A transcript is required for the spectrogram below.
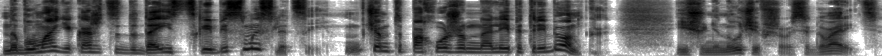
на бумаге кажется дадаистской бессмыслицей, ну, чем-то похожим на лепет ребенка, еще не научившегося говорить.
